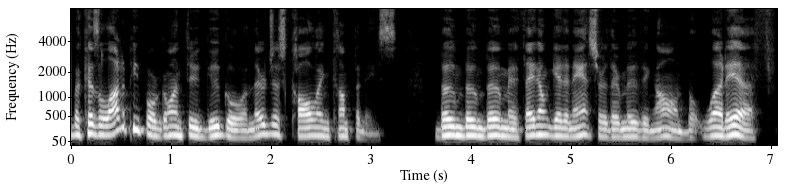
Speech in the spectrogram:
because a lot of people are going through Google and they're just calling companies. Boom, boom, boom. And if they don't get an answer, they're moving on. But what if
